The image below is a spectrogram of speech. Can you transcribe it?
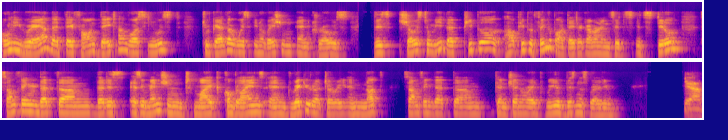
only rare that they found data was used together with innovation and growth this shows to me that people how people think about data governance it's it's still something that um, that is as you mentioned mike compliance and regulatory and not something that um, can generate real business value yeah,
